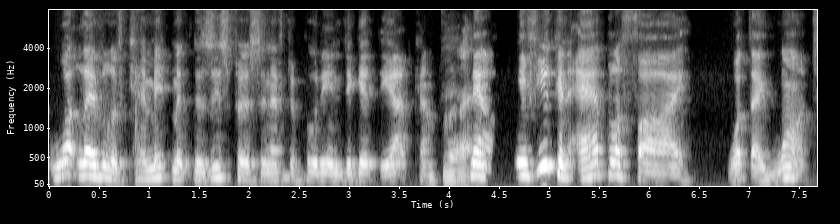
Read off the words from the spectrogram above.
what level of commitment does this person have to put in to get the outcome? Right. Now, if you can amplify what they want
